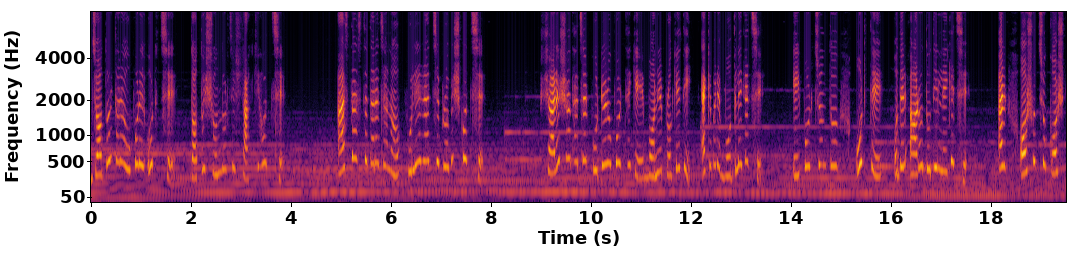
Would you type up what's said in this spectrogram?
যতই তারা উপরে উঠছে, ততই সৌন্দর্যের সাক্ষী হচ্ছে। আস্তে আস্তে তারা যেন ফুলের রাজ্যে প্রবেশ করছে। সাড়ে সাত হাজার ফুটের ওপর থেকে বনের প্রকৃতি একেবারে বদলে গেছে। এই পর্যন্ত উঠতে ওদের আরও দুদিন লেগেছে, আর অসহ্য কষ্ট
